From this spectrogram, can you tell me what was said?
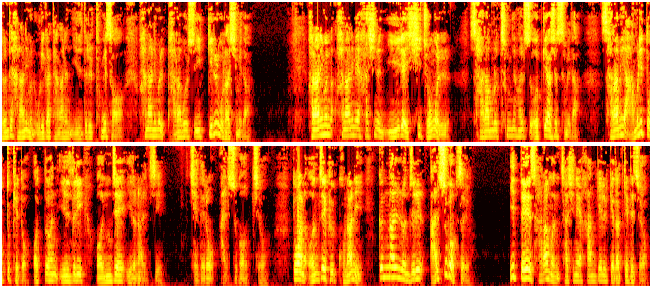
그런데 하나님은 우리가 당하는 일들을 통해서 하나님을 바라볼 수 있기를 원하십니다. 하나님은 하나님의 하시는 일의 시종을 사람으로 측량할 수 없게 하셨습니다. 사람이 아무리 똑똑해도 어떠한 일들이 언제 일어날지 제대로 알 수가 없죠. 또한 언제 그 고난이 끝날런지를 알 수가 없어요. 이때 사람은 자신의 한계를 깨닫게 되죠.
